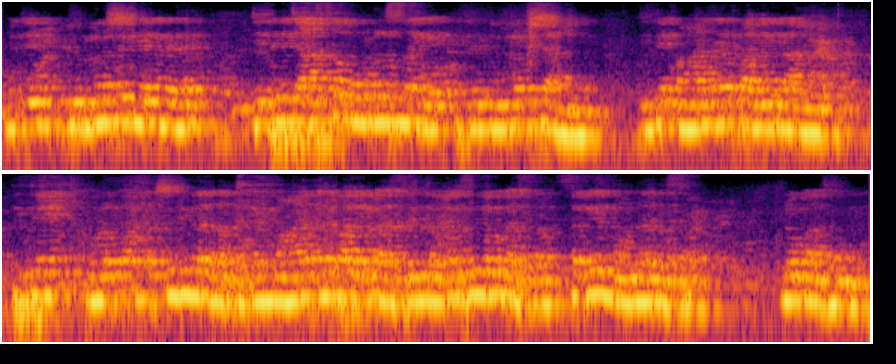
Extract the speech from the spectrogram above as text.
म्हणजे दुर्लक्ष केलेलं आहे. जिथे जास्त मोटर्स नाही आहेत तिथे दुर्लक्ष आहे. जिथे महानगरपालिका आहे तिथे थोडंफार लक्ष दिलं जातं कारण महानगरपालिका असेल नगरसेवक असतात सगळे भांडत असतात लोकांसमोर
